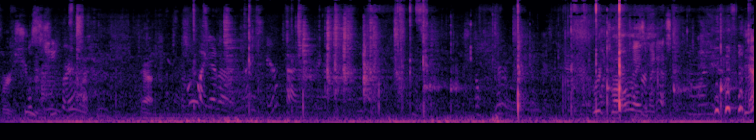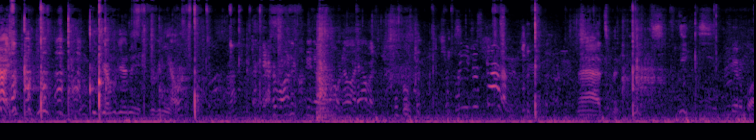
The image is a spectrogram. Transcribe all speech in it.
for shoes. it's cheaper. Yeah. Oh, I got a nice haircut. Who's balls? My desk. Yeah. Did you ever get any, give any out? Ironically, no, no, no, I haven't. Well, you just got them. Nah, it's been weeks. Weeks. Zero Four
